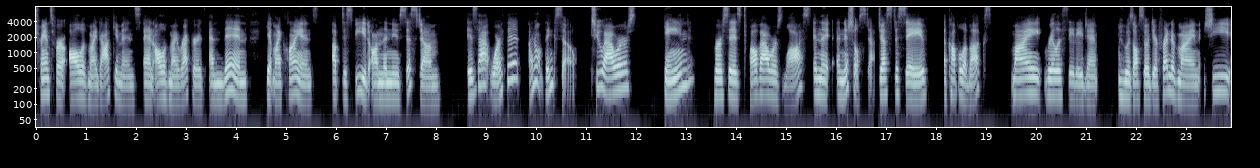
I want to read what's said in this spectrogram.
transfer all of my documents and all of my records and then get my clients up to speed on the new system. Is that worth it? I don't think so. Two hours gained versus 12 hours lost in the initial step just to save a couple of bucks. My real estate agent, who is also a dear friend of mine, she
